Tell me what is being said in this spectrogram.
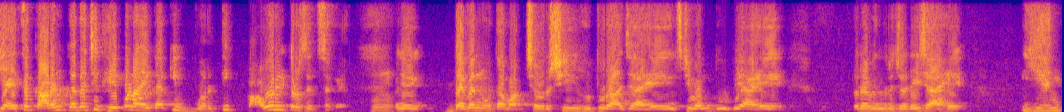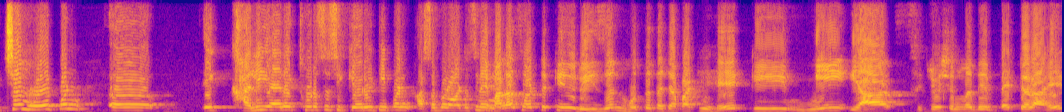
यायचं कारण कदाचित हे पण आहे का की वरती पॉवर हिटर्स आहेत सगळे. म्हणजे डेव्हन होता मागच्या वर्षी ऋतुराज आहे शिवम दुबे आहे रवींद्र जडेजा आहे. यांच्यामुळे पण एक खाली यायला एक थोडस सिक्युरिटी पण असं पण वाटत नाही मला असं वाटतं की रिझन होतं त्याच्या पाठी हे की मी या सिच्युएशनमध्ये बेटर आहे.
